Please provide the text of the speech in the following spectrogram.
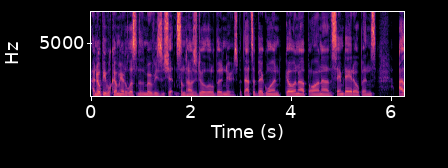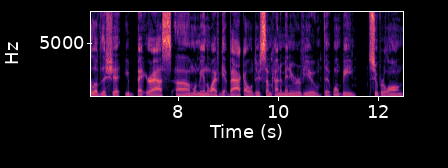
I know people come here to listen to the movies and shit, and sometimes we do a little bit of news, but that's a big one going up on uh, the same day it opens. I love this shit. You bet your ass. Um, when me and the wife get back, I will do some kind of mini review that won't be super long,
